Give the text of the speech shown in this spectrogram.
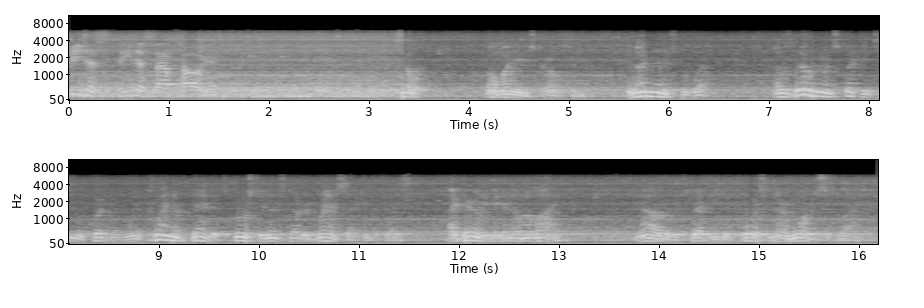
he just he just stopped talking. So, oh, my name is Carlson, and I manage the well. I was down there inspecting some equipment when a clan of bandits burst in and started ransacking the place. I barely made it out alive. Now they're threatening to poison our water supply.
